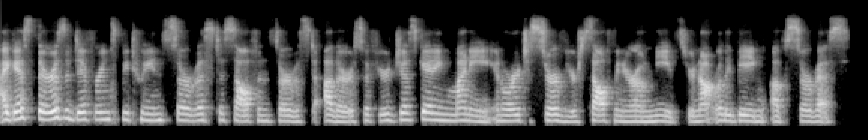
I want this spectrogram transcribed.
I guess there is a difference between service to self and service to others. So if you're just getting money in order to serve yourself and your own needs, you're not really being of service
